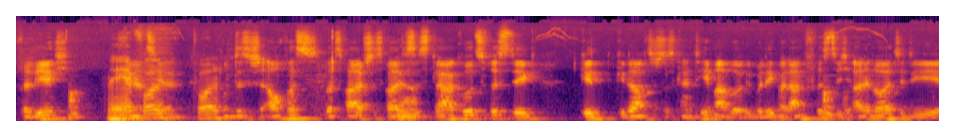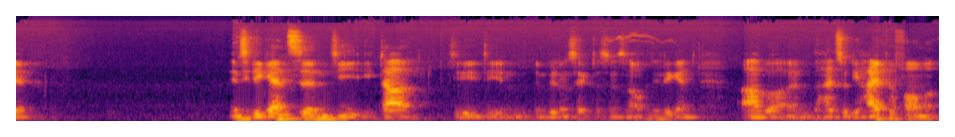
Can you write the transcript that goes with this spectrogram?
verliere ich. Naja, voll, voll. Und das ist auch was, was Falsches, weil es ist klar kurzfristig gedacht, ist das kein Thema, aber überleg mal langfristig, alle Leute, die intelligent sind, die, klar, die, die im Bildungssektor sind, sind auch intelligent, aber ähm, halt so die High-Performer,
